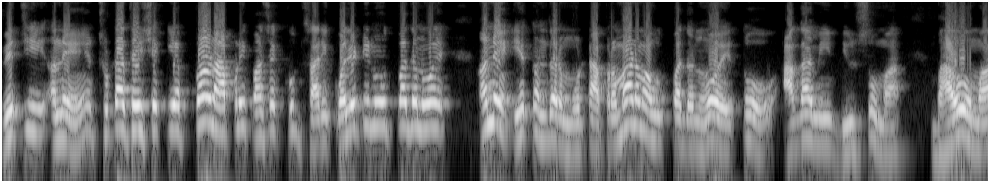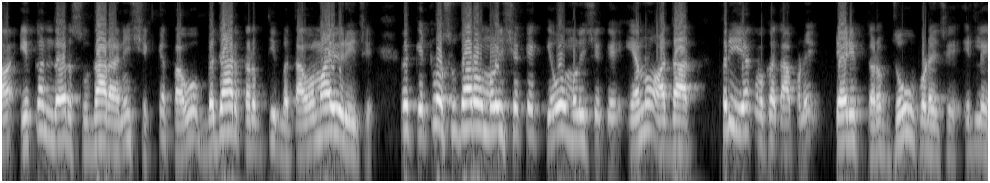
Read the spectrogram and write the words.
વેચી અને છૂટા થઈ શકીએ, પણ આપણી પાસે ખૂબ સારી ક્વોલિટીનું ઉત્પાદન હોય અને એકંદર મોટા પ્રમાણમાં ઉત્પાદન હોય, તો આગામી દિવસોમાં ભાવોમાં એકંદર સુધારાની શક્યતાઓ બજાર તરફથી બતાવવામાં આવી રહી છે. હવે કેટલો સુધારો મળી શકે, કેવો મળી શકે, એનો આધાર ફરી એક વખત આપણે ટેરિફ તરફ જોવું પડે છે. એટલે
